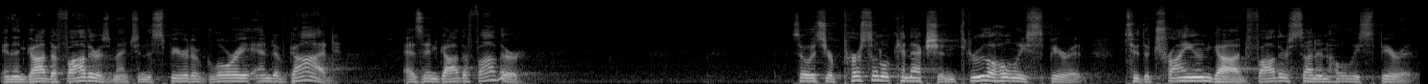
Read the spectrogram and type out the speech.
And then God the Father is mentioned, the Spirit of glory and of God, as in God the Father. So it's your personal connection through the Holy Spirit to the triune God, Father, Son, and Holy Spirit.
